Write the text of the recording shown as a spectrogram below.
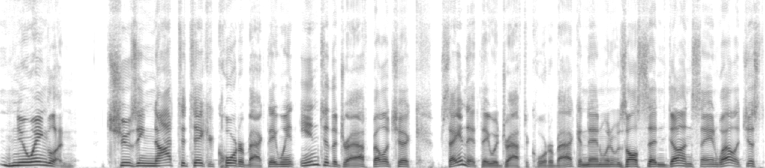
New England choosing not to take a quarterback. They went into the draft, Belichick saying that they would draft a quarterback, and then when it was all said and done, saying, "Well, it just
